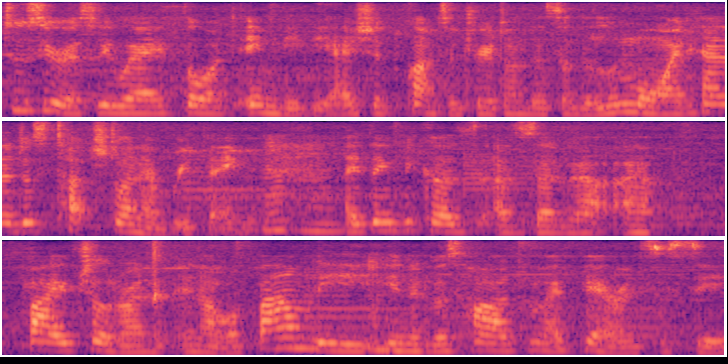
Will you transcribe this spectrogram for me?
too seriously where I thought, hey, maybe I should concentrate on this a little more. I kind of just touched on everything. Mm-hmm. I think because, as I said, I have five children in our family, you know, it was hard for my parents to see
